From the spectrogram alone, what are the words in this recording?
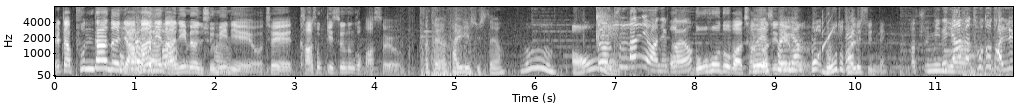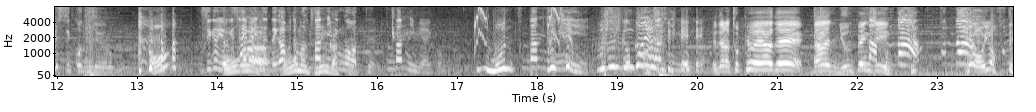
일단 푼다는 야만인 아니면 주민이에요 제 가속기 쓰는 거 봤어요 맞아요. 달릴 수 있어요. 오. 어우 그럼 푼다님 아닐까요? 어? 노호도 마찬가지네요. 어 너도 달릴 수 있네 나 주민이야. 왜냐하면 저도 달릴 수 있거든요, 여러분. 어? 지금 여기 세 너가- 명 있는데 내가 주민 푼다님인 것 같아. 같아. 푼다님이야 이거. 뭔 푼다님이 대체 무슨 근거야 그게? 얘들아 투표해야 돼 난 윤뺑지. 개 어이없네.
